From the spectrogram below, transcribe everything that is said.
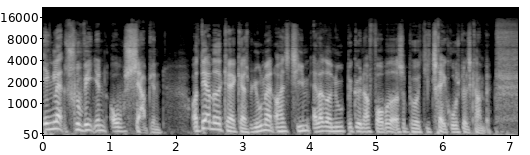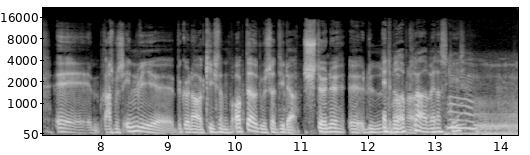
England, Slovenien og Serbien. Og dermed kan Kasper Julemand og hans team allerede nu begynde at forberede sig på de tre gruppespilskampe. Øh, Rasmus, inden vi øh, begynder at kigge sådan, opdagede du så de der stønne øh, lyde? Er det blevet opklaret, hvad der skete? Er,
